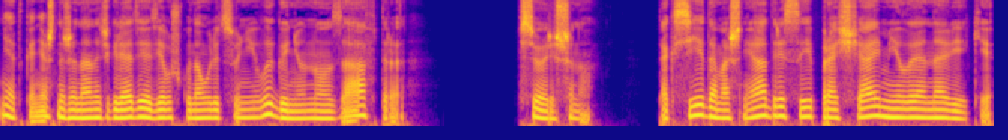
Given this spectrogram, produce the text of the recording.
Нет, конечно же, на ночь глядя я девушку на улицу не выгоню, но завтра... Все решено. Такси, домашний адрес и прощай, милая, навеки.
